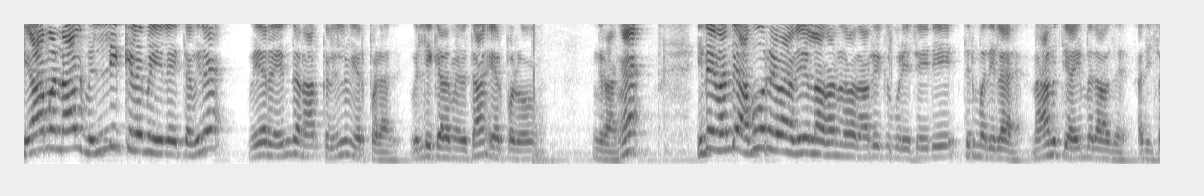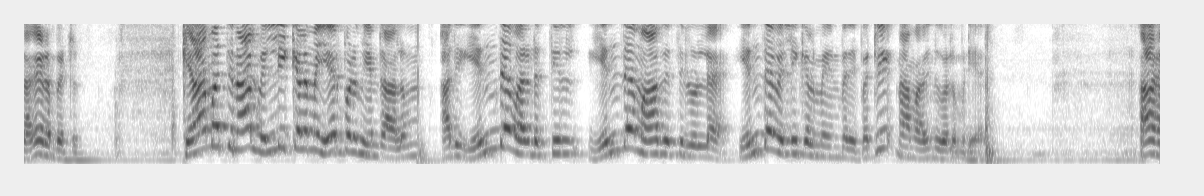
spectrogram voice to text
கியாம நாள் வெள்ளிக்கிழமையிலே தவிர வேறு எந்த நாட்களிலும் ஏற்படாது. வெள்ளிக்கிழமையில் தான் ஏற்படும்ங்கிறாங்க. இதை வந்து அபூர்வ அலியல்லாஹன் அவர் அறிவிக்கக்கூடிய செய்தி திருமதியில் நானூற்றி ஐம்பதாவது அதிசாக இடம்பெற்றது கிராமத்து நாள் வெள்ளிக்கிழமை ஏற்படும் என்றாலும் அது எந்த வருடத்தில் எந்த மாதத்தில் உள்ள எந்த வெள்ளிக்கிழமை என்பதை பற்றி நாம் அறிந்து கொள்ள முடியாது. ஆக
